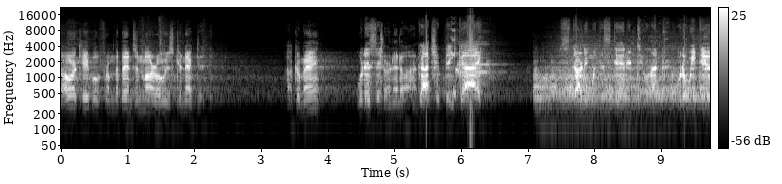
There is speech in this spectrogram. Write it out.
Power cable from the Benten Maru is connected. Hyakume, What is it? turn it on. Gotcha, big guy. Starting with the standard 200. What do we do?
